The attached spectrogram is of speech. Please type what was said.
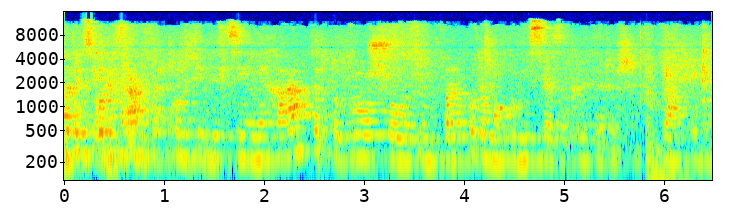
Конфіденційний характер. конфіденційний характер, то прошу переходимо комісія закритий режим. Дякую.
